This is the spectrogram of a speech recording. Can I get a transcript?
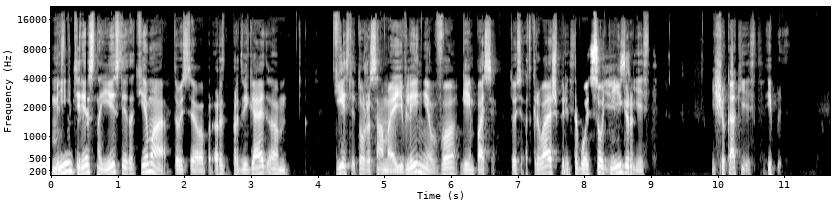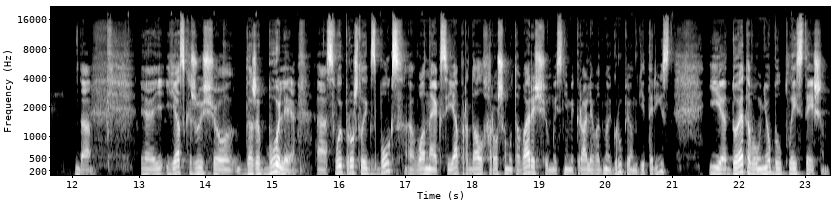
Мне интересно, если эта тема, то есть э, продвигает, эм, есть ли то же самое явление в Game Pass е? То есть открываешь перед тобой сотни есть, игр. Есть. Еще как есть. И... Да. Э, я скажу еще даже более. Э, свой прошлый Xbox One X я продал хорошему товарищу, мы с ним играли в одной группе, он гитарист, и до этого у него был PlayStation.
